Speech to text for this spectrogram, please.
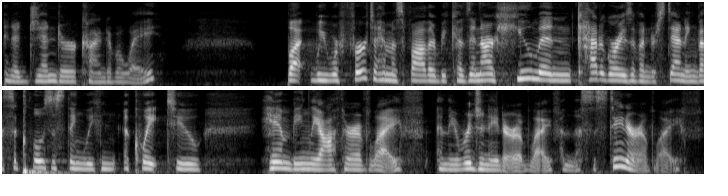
in a gender kind of a way, but we refer to him as Father because in our human categories of understanding, that's the closest thing we can equate to him being the author of life and the originator of life and the sustainer of life.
